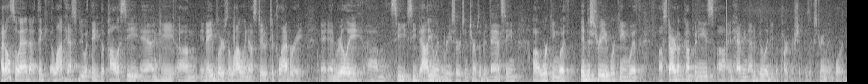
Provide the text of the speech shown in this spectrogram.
I'd also add, I think a lot has to do with the, the policy and the um, enablers allowing us to, to collaborate and, and really um, see, see value in the research in terms of advancing, uh, working with industry, working with uh, startup companies, uh, and having that ability to partnership is extremely important.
